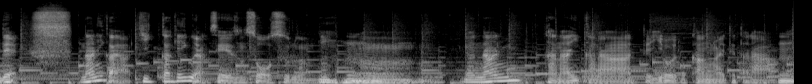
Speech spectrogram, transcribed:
で何かきっかけぐらい戦争するん？うん。うん。で何かないかなっていろいろ考えてたら、うん。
